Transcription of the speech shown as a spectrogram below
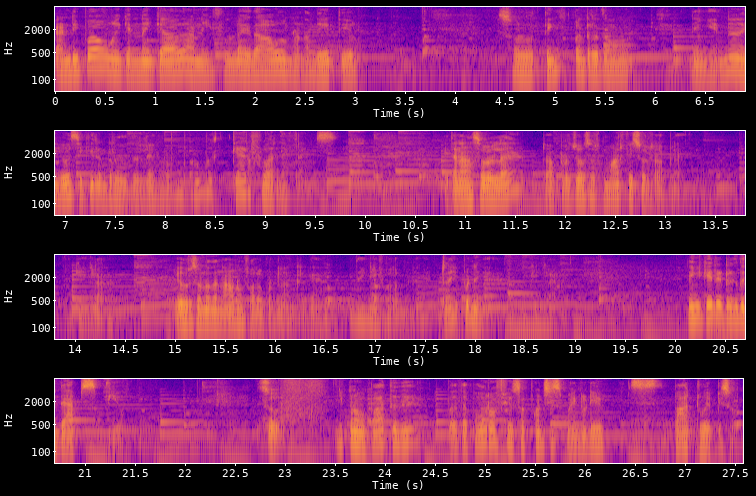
கண்டிப்பாக உங்களுக்கு என்றைக்காவது அன்றைக்கி ஃபுல்லாக ஏதாவது நடந்தே தீரும். ஸோ திங்க் பண்ணுறதும் நீங்கள் என்ன யோசிக்கிறன்றது இல்லை ரொம்ப ரொம்ப கேர்ஃபுல்லாக இருங்க ஃப்ரெண்ட்ஸ் இதை நான் சொல்லலை டாக்டர் ஜோசப் மார்ஃபி சொல்கிறாப்புல ஓகேங்களா? இவர் சொன்னதை நானும் ஃபாலோ பண்ணலான்னு இருக்கேன். நீங்களும் ஃபாலோ பண்ணுங்கள் ட்ரை பண்ணுங்கள் ஓகேங்களா? நீங்கள் கேட்டுட்டு இருக்குது டேப்ஸ் வியூ ஸோ இப்போ நம்ம பார்த்தது இப்போ the power of your subconscious மைண்டுடைய பார்ட் டூ எபிசோட்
